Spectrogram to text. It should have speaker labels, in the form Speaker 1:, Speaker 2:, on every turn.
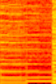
Speaker 1: you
